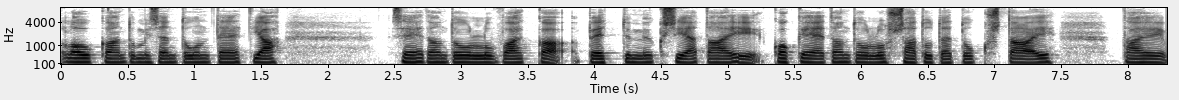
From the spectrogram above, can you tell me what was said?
loukkaantumisen tunteet ja se, että on tullut vaikka pettymyksiä tai kokeet on tullut satutetuksi tai, tai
